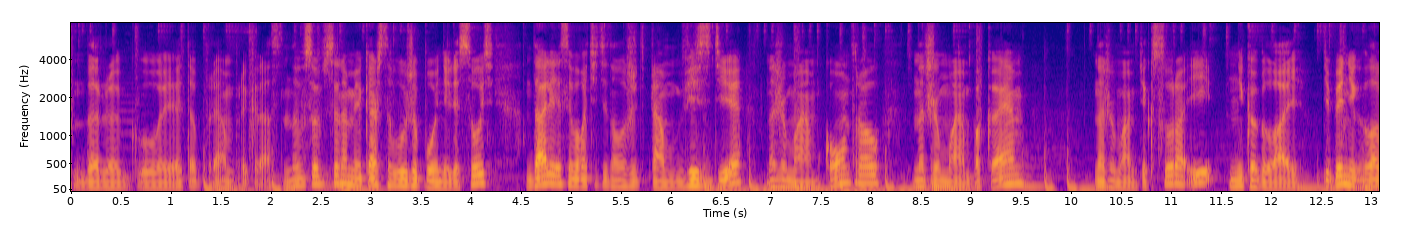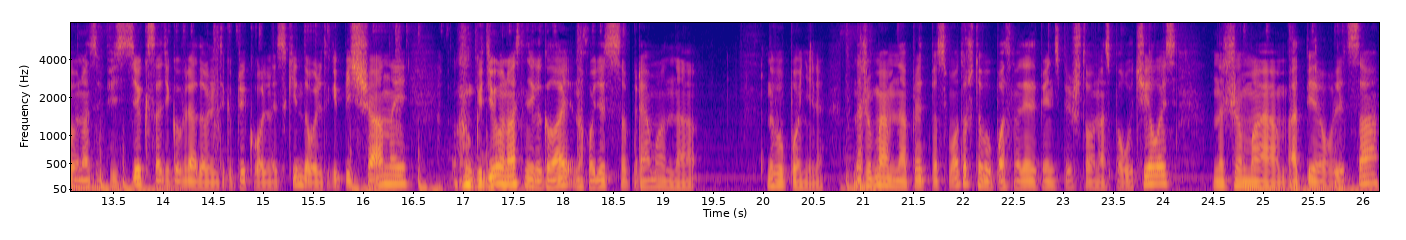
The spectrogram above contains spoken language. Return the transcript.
Дорогой, это прям прекрасно. Ну, собственно, мне кажется, вы уже поняли суть. Далее, если вы хотите наложить прям везде, нажимаем Ctrl, нажимаем BKM, нажимаем текстура и Никоглай. Теперь Никоглай у нас везде, кстати говоря, довольно-таки прикольный скин, довольно-таки песчаный, где у нас Никоглай находится прямо на... Ну, вы поняли. Нажимаем на предпосмотр, чтобы посмотреть, в принципе, что у нас получилось. Нажимаем от первого лица.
